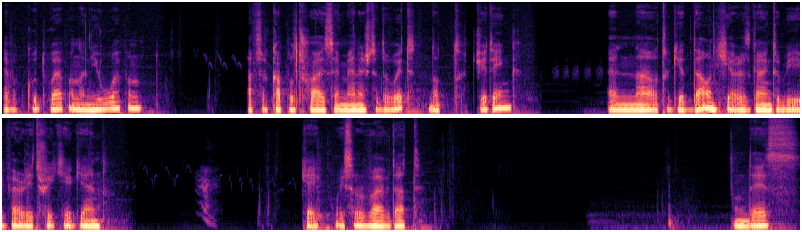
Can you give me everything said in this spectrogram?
I have a good weapon, a new weapon. After a couple tries I managed to do it, not cheating. And now to get down here is going to be very tricky again. Okay, we survived that. And this.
